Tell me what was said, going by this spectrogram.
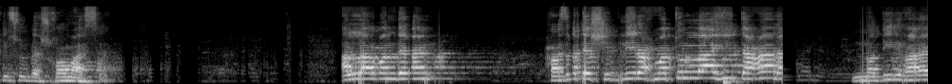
কিছু বেশ কম আছে। আল্লাহর বান্দে হযরতে শিবলি রহমাতুল্লাহি নদীর পারে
